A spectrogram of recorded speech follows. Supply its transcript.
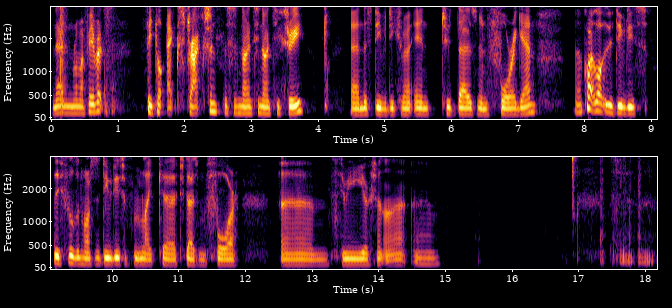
And then one of my favourites, Fatal Extraction. This is 1993, and this DVD came out in 2004 again. Uh, quite a lot of these DVDs, these Fools and Horses DVDs, are from like uh, 2004, um, three or something like that. Um, so, uh,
